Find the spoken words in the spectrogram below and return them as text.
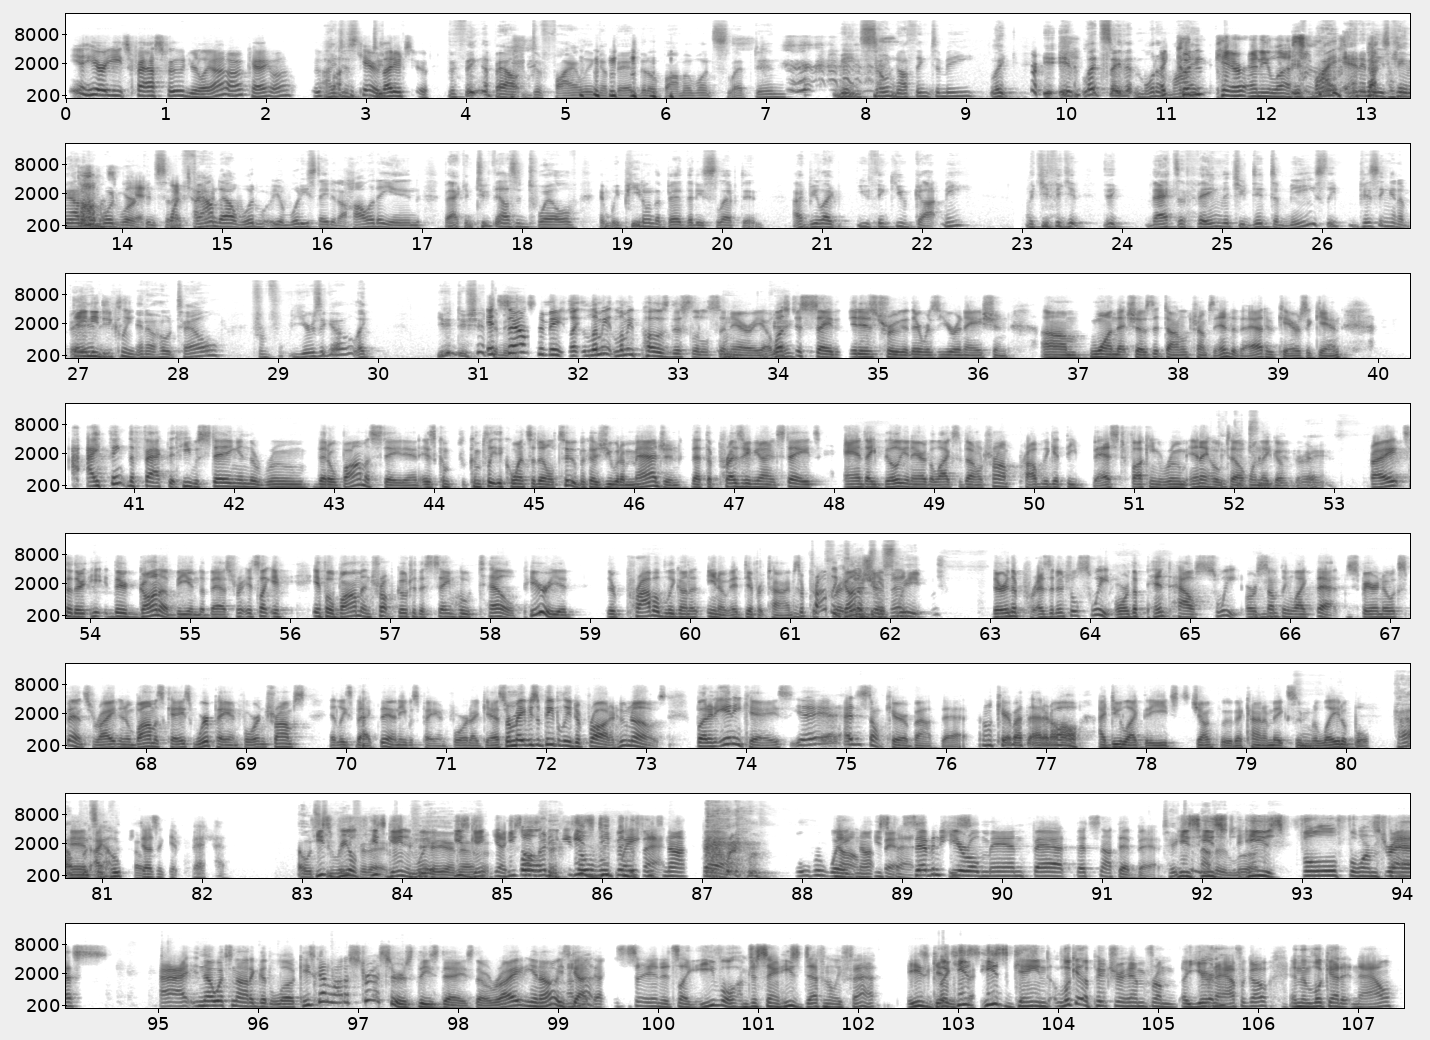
you hear he eats fast food. You're like, oh, okay, well, who I just- cares? dude, I do too. The thing about defiling a bed that Obama once slept in means so nothing to me. Like, if, let's say that one I of my couldn't care any less. if my enemies came out of the woodwork and said, I found out Wood, Woody stayed at a Holiday Inn back in 2012 and we peed on the bed that he slept in, I'd be like, You think you got me? Like, you think it, like, that's a thing that you did to me? Sleep pissing in a bed they need to clean. in a hotel from years ago? Like, you didn't do shit It to me. sounds to me like let me let me pose this little scenario. Let's just say that it is true that there was urination. Um, one that shows that Donald Trump's into that. Who cares? Again, I- think the fact that he was staying in the room that Obama stayed in is com- completely coincidental too, because you would imagine that the president of the United States and a billionaire the likes of Donald Trump probably get the best fucking room in a hotel when they go there right? right? So they're he, they're gonna be in the best. room. It's like if if Obama and Trump go to the same hotel, period, they're probably gonna, you know, at different times, they're The probably gonna be. presidential in suite. They're in the presidential suite or the penthouse suite or Mhm. something like that. Spare no expense, right? In Obama's case, we're paying for it, and Trump's at least back then he was paying for it, I guess, or maybe some people he defrauded. Who knows? But in any case, yeah, I just don't care about that. I don't care about that at all. I do like that he eats junk food. That kind of makes him Hmm. relatable, Kyle and I hope he oh, doesn't get fat. oh, it's He's real. for He's gaining weight. yeah, he's no. gain, Yeah, he's Well, already. he's He's, deep into overweight, fat. He's not fat. Overweight, No, not he's fat. fat. Seventy year old man, fat. That's not that bad. He's he's look. he's full form fat. Stress. I no, it's not a good look. He's got a lot of stressors these days, though, right? You know, he's I'm got. not saying it's like evil. I'm just saying he's definitely fat. He's getting. like he's fat. he's gained. Look at a picture of him from a year and a mm-hmm. half ago, and then look at it now.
